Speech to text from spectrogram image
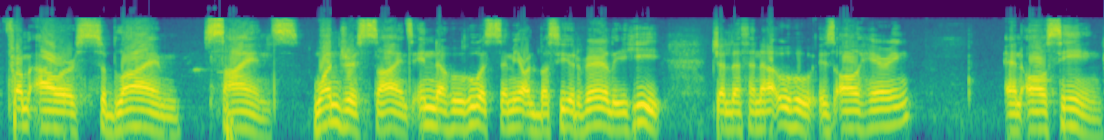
from our sublime signs wondrous signs إنه هو السميع البصير verily he جل ثناؤه is all hearing and all seeing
